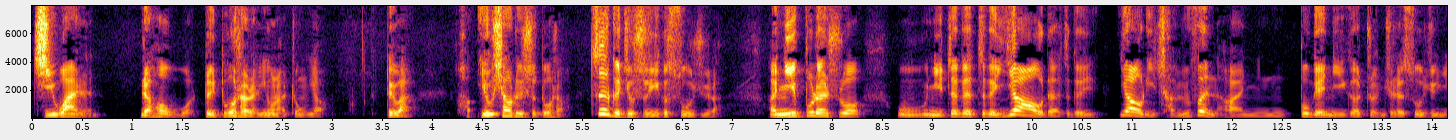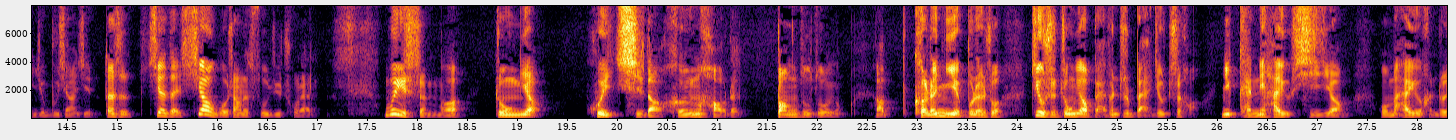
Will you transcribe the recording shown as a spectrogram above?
几万人，然后我对多少人用了中药，对吧？好，有效率是多少？这个就是一个数据了啊！你不能说我你这个这个药的这个药理成分啊，你不给你一个准确的数据，你就不相信。但是现在效果上的数据出来了。为什么中药会起到很好的帮助作用啊？可能你也不能说就是中药百分之百就治好，你肯定还有西药嘛。我们还有很多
